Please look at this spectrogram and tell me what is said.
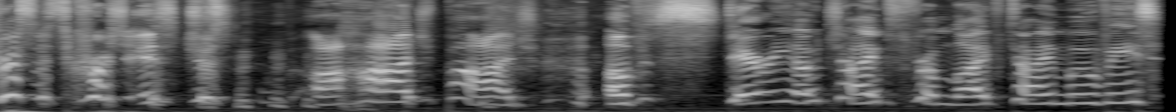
Christmas Crush is just a hodgepodge of stereotypes from Lifetime movies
